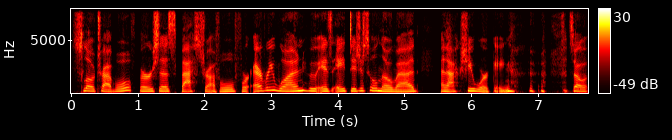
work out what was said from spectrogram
slow travel versus fast travel for everyone who is a digital nomad and actually working. so,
